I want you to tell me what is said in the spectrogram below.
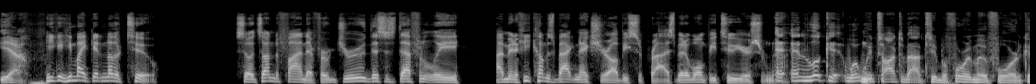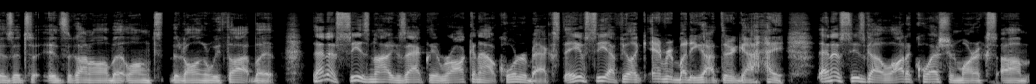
Yeah, he he might get another two. So it's undefined there for Drew. This is definitely I mean, if he comes back next year, I'll be surprised, but it won't be two years from now. And, and look at what we talked about too before we move forward, because it's it's gone a little bit long, the longer we thought. But the NFC is not exactly rocking out quarterbacks. The AFC, I feel like everybody got their guy. The NFC's got a lot of question marks. Um,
